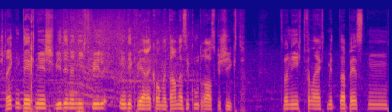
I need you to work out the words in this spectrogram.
Streckentechnisch wird ihnen nicht viel in die Quere kommen. Da haben wir sie gut rausgeschickt. Zwar nicht vielleicht mit der besten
